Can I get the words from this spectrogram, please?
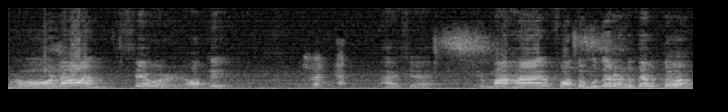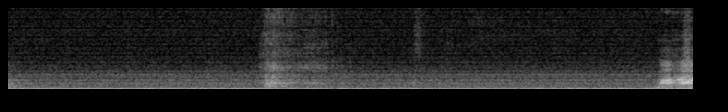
no non several okay আচ্ছা মাহা প্রথম উদাহরণটা দাও তো মাহা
